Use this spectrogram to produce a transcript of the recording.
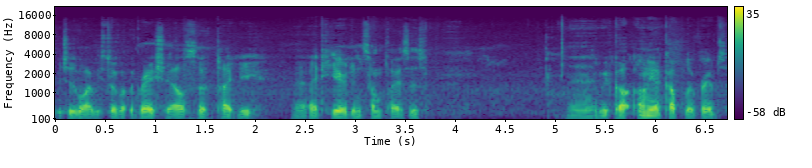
which is why we still got the grey shale so tightly uh, adhered in some places. Uh, we've got only a couple of ribs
